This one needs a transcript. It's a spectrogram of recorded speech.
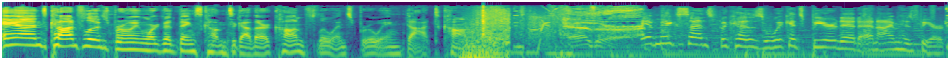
and Confluence Brewing, where good things come together. Confluencebrewing.com. Heather. It makes sense because Wicket's bearded and I'm his beard.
